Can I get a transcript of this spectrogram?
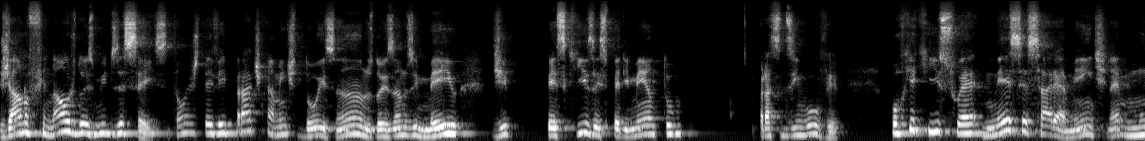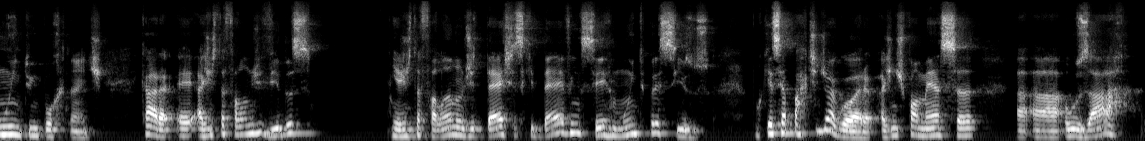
já no final de 2016. Então a gente teve praticamente dois anos, dois anos e meio de pesquisa, experimento para se desenvolver. Por que, que isso é necessariamente né, muito importante? Cara, é, a gente está falando de vidas e a gente está falando de testes que devem ser muito precisos. Porque se a partir de agora a gente começa a, a usar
